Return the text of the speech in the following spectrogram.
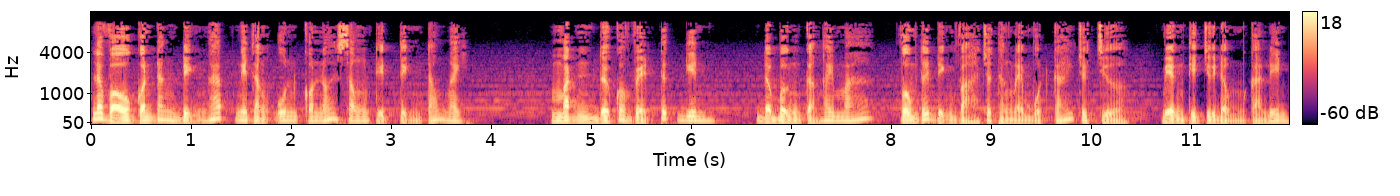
Lão vậu còn đang định ngáp, Nghe thằng un con nói xong thì tỉnh táo ngay. Mặt đời có vẻ tức điên đập bừng cả hai má, Vùng tới định vả cho thằng này một cái cho chừa, Miệng thì chửi đồng cả lên.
